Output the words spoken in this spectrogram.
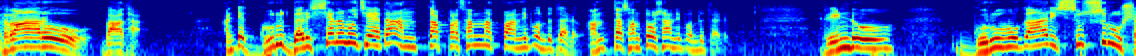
రారు బాధ. అంటే గురు దర్శనము చేత అంత ప్రసన్నత్వాన్ని పొందుతాడు. అంత సంతోషాన్ని పొందుతాడు. రెండు గురువుగారి శుశ్రూష.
